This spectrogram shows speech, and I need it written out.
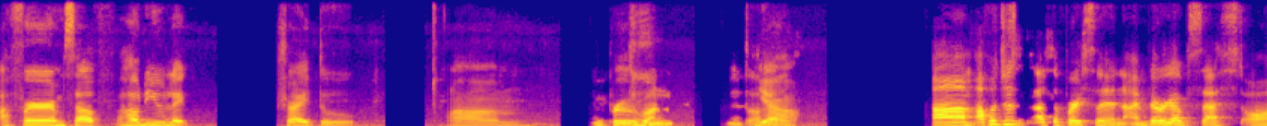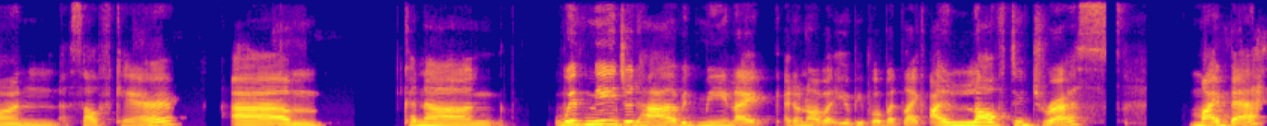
affirm self, how do you like try to um improve do, on mental yeah. health? Um, ako just as a person, I'm very obsessed on self-care. Um, kanang with me, Judha, with me, like I don't know about you people, but like I love to dress my best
